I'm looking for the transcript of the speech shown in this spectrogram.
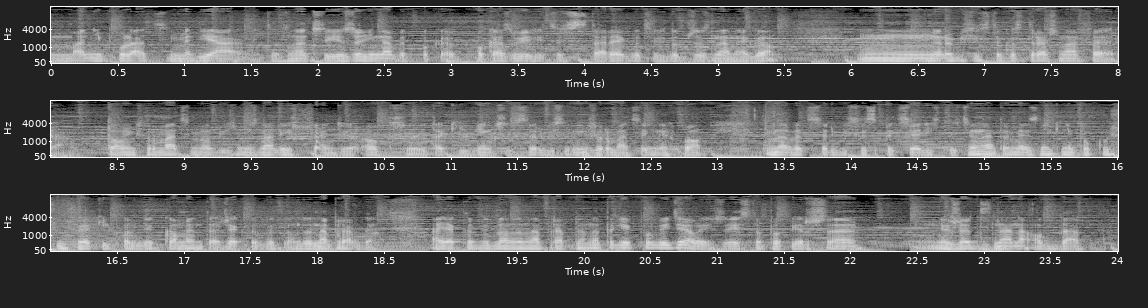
manipulacji medialnej. To znaczy, jeżeli nawet poka- pokazuje się coś starego, coś dobrze znanego, mm, robi się z tego straszna afera. Tą informację mogliśmy znaleźć wszędzie, od takich większych serwisów informacyjnych po nawet serwisy specjalistyczne, natomiast nikt nie pokusił o jakikolwiek komentarz, jak to wygląda naprawdę. A jak to wygląda naprawdę? No tak jak powiedziałeś, że jest to po pierwsze rzecz znana od dawna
